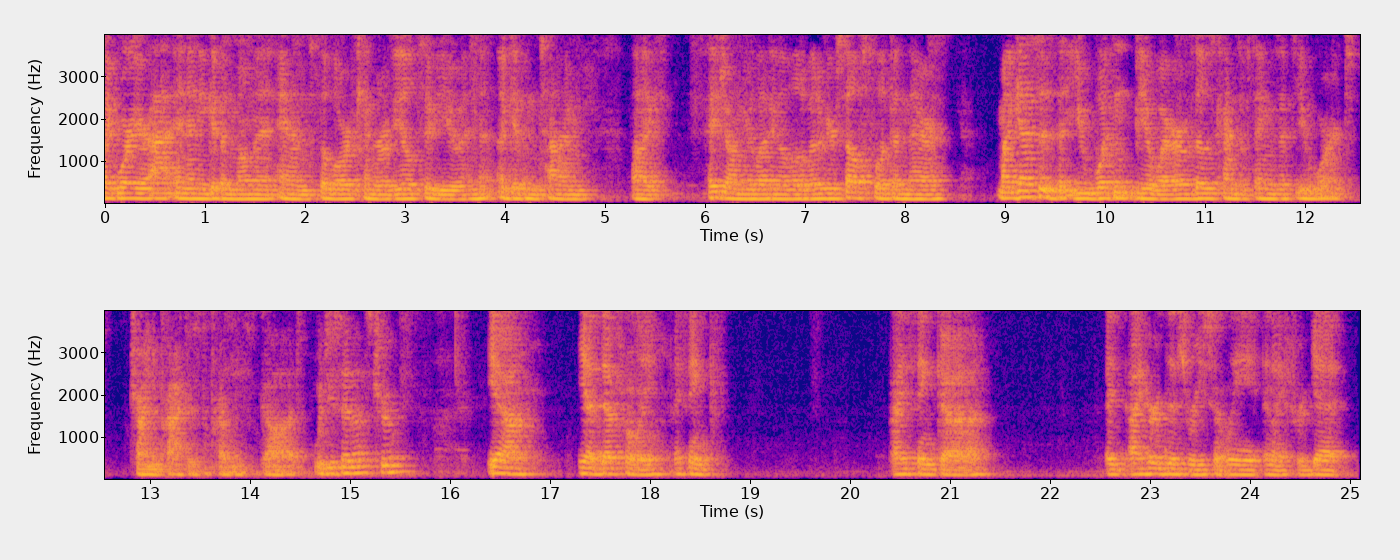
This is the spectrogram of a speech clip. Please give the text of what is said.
like where you're at in any given moment and the Lord can reveal to you in a given time like, hey John, you're letting a little bit of yourself slip in there. My guess is that you wouldn't be aware of those kinds of things if you weren't trying to practice the presence of God. Would you say that's true? yeah, yeah, definitely. I think. I think. uh I, I heard this recently and I forget.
